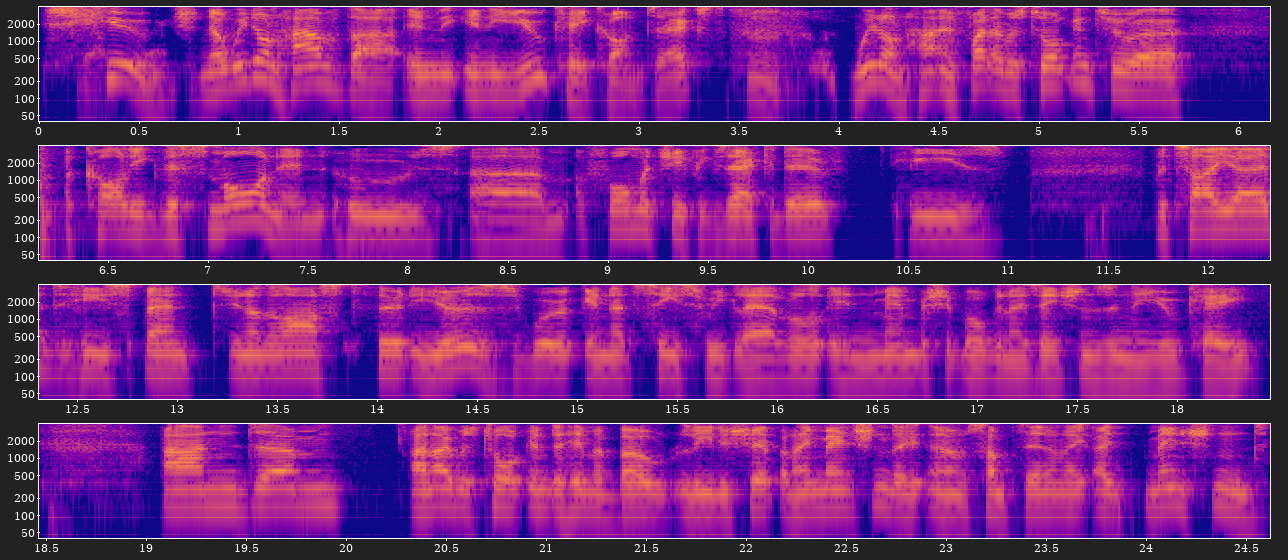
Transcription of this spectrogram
It's yeah. huge. Now we don't have that in the in the UK context. Mm. We don't have. In fact, I was talking to a a colleague this morning who's um, a former chief executive. He's retired. He spent, you know, the last 30 years working at C-suite level in membership organisations in the UK. And um, and I was talking to him about leadership, and I mentioned uh, something, and I, I, mentioned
